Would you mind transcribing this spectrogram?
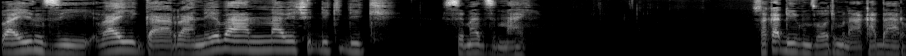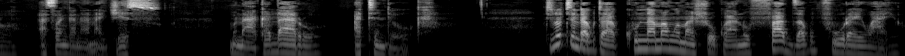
Vainzi vaigara nevana vechidiki diki semadzimai. Zvakadii kunzwa kuti munhu akadaro asangana najesu? Munhu akadaro atendeuka. Ndinotenda kuti hakuna mamwe mashoko anofadza kupfuura iwayo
